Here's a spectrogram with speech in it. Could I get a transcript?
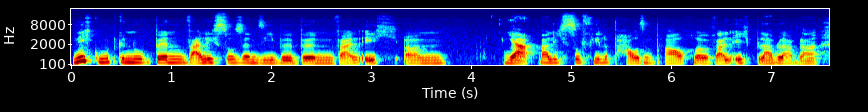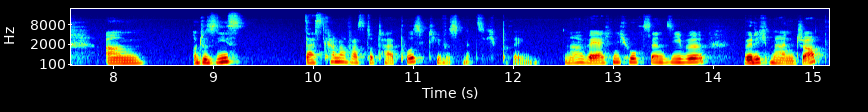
nicht gut genug bin, weil ich so sensibel bin, weil ich ähm, ja, weil ich so viele Pausen brauche, weil ich bla bla bla. Ähm, und du siehst, das kann auch was total Positives mit sich bringen. Ne? Wäre ich nicht hochsensibel, würde ich meinen Job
